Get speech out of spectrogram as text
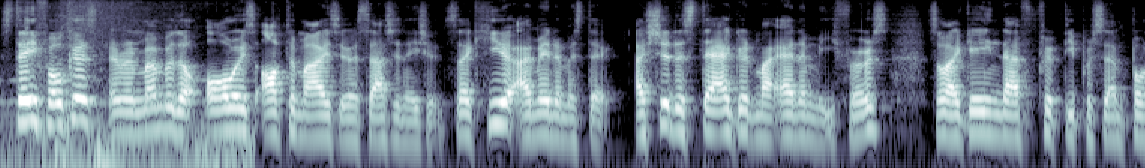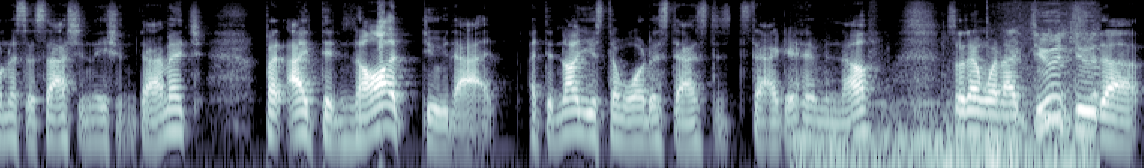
Stay focused and remember to always optimize your assassinations. Like here, I made a mistake. I should have staggered my enemy first, so I gained that 50% bonus assassination damage. But I did not do that. I did not use the water stance to stagger him enough. So then when I do do the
